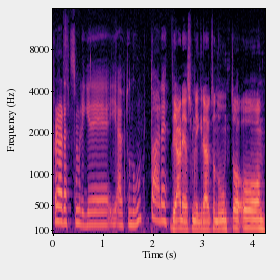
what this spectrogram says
For det er dette som ligger i, i autonomt, da, eller? Det er det som ligger autonomt. og, og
